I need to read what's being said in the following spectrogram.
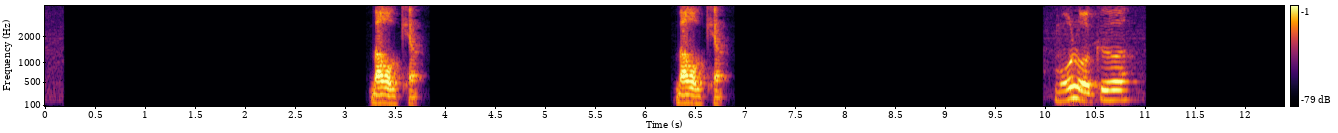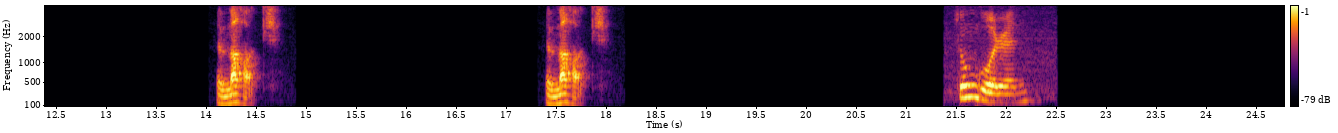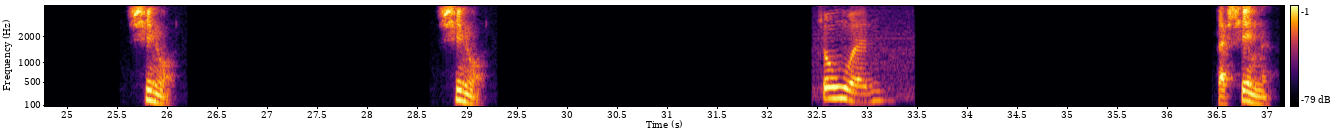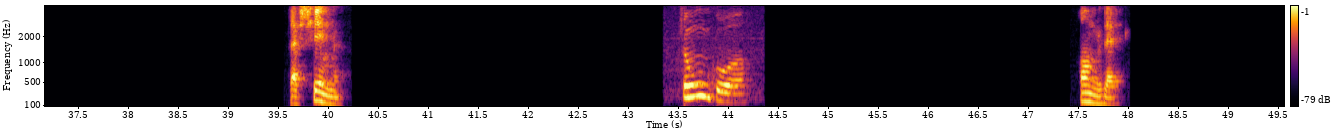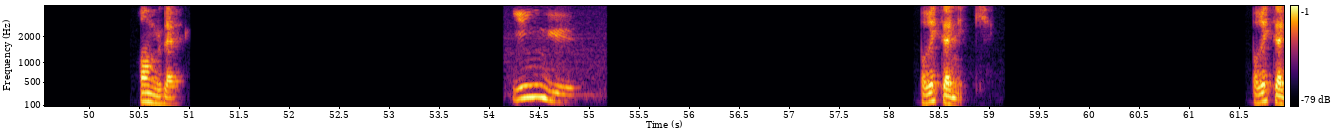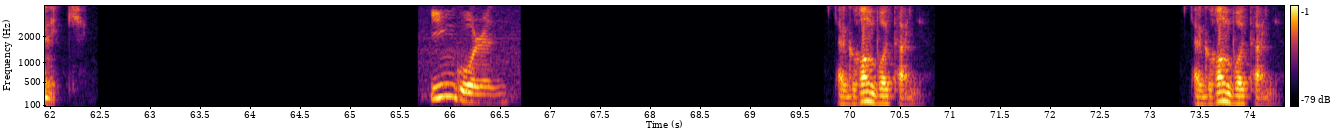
，Marocain. Marocain. 摩洛哥，Le Maroc. Le Maroc. 中国人。信我，信我。中文。来信呢？来信呢？中国。Anglais. Anglais. 英语， Britannique. Britannique. 英国人， La Grande-Bretagne. La Grande-Bretagne.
